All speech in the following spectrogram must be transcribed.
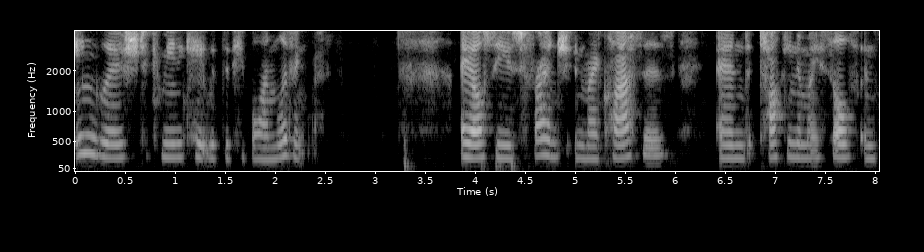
English to communicate with the people I'm living with. I also use French in my classes and talking to myself and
